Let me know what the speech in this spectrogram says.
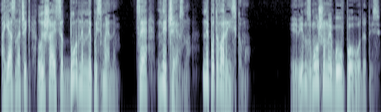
а я, значить, лишаюся дурним неписьменним? Це нечесно, не по-товариському. І він змушений був погодитись.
